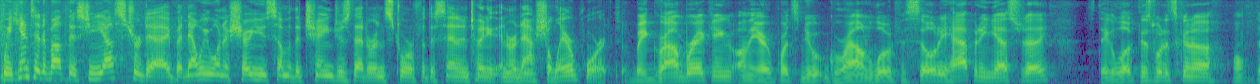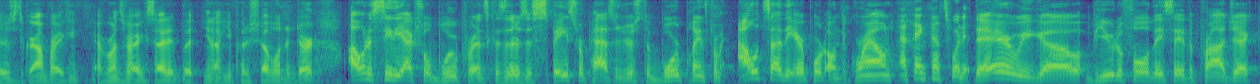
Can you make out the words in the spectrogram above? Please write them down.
We hinted about this yesterday, but now we want to show you some of the changes that are in store for the San Antonio International Airport. So big groundbreaking on the airport's new ground load facility happening yesterday. Take a look. This is what it's gonna. Well, there's the groundbreaking. Everyone's very excited, but you know, you put a shovel in the dirt. I want to see the actual blueprints because there's a space for passengers to board planes from outside the airport on the ground. I think that's what it. There we go. Beautiful. They say the project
